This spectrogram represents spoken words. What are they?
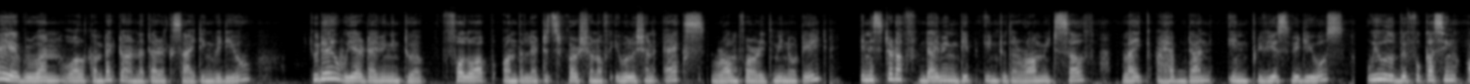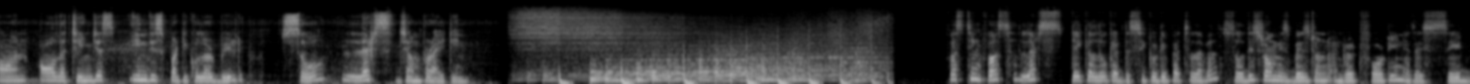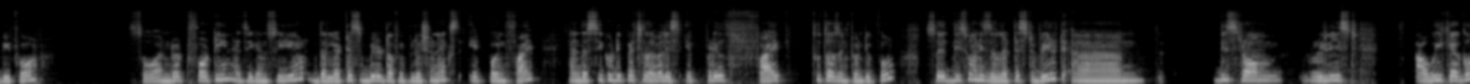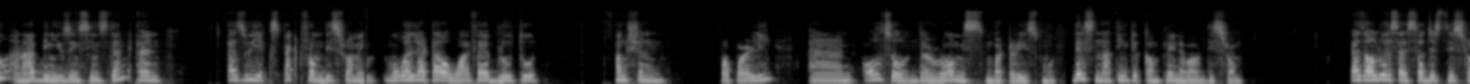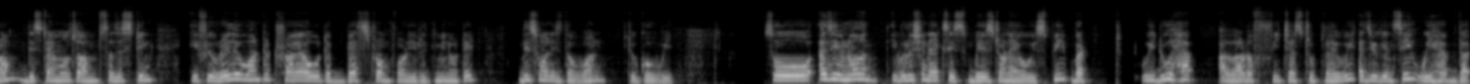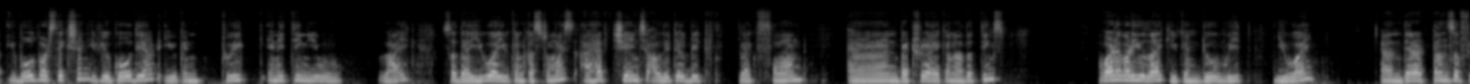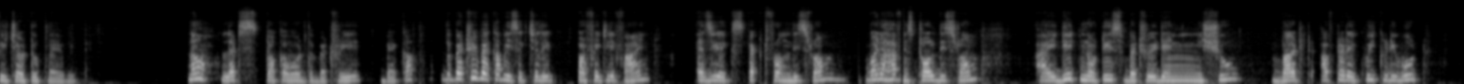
Hey everyone, welcome back to another exciting video. Today we are diving into a follow-up on the latest version of Evolution X ROM for Redmi Note 8. Instead of diving deep into the ROM itself like I have done in previous videos, we will be focusing on all the changes in this particular build. So let's jump right in. First thing first, let's take a look at the security patch level. So this ROM is based on Android 14 as I said before. So 114 as you can see here, the latest build of Evolution X 8.5 and the security patch level is April 5, 2024. So this one is the latest build and this ROM released a week ago and I've been using since then and as we expect from this ROM, mobile data, Wi-Fi, Bluetooth function properly and also the ROM is buttery smooth. There is nothing to complain about this ROM. As always, I suggest this ROM. This time also I'm suggesting if you really want to try out a best ROM for your Note 8, this one is the one to go with. So as you know, Evolution X is based on AOSP, but we do have a lot of features to play with. As you can see, we have the Evolver section. If you go there, you can tweak anything you like. So the UI you can customize. I have changed a little bit like font and battery icon other things whatever you like you can do with ui and there are tons of feature to play with now let's talk about the battery backup. The battery backup is actually perfectly fine as you expect from this rom. When i have installed this rom i did notice battery draining issue but after a quick reboot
